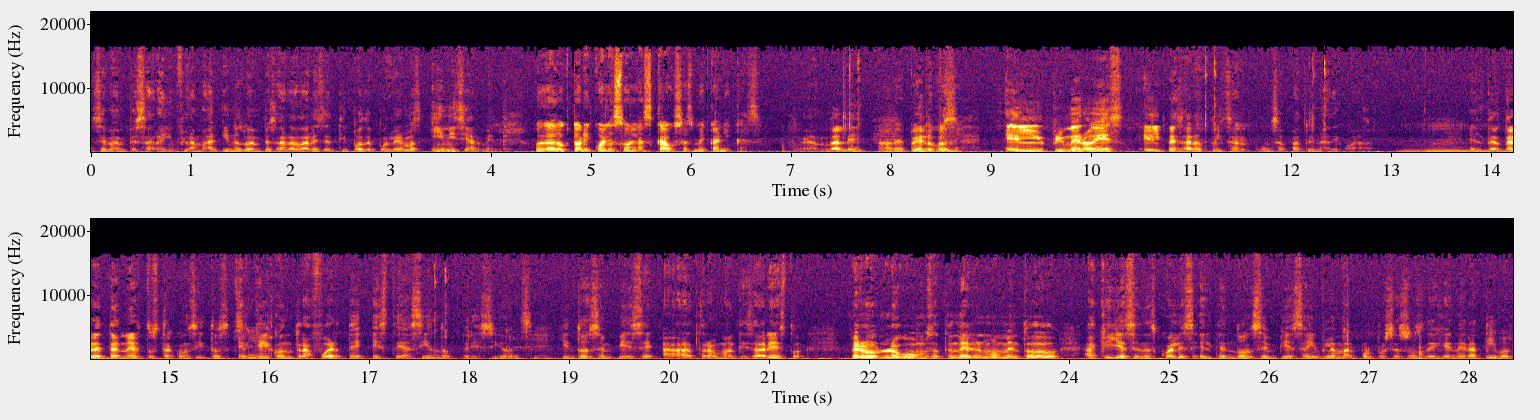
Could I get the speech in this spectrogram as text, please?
se va a empezar a inflamar y nos va a empezar a dar ese tipo de problemas inicialmente. Oiga, doctor, ¿y cuáles son las causas mecánicas? Ándale. A ver, bueno, pues el primero es el empezar a utilizar un zapato inadecuado. Mm. El tratar de tener tus taconcitos, el que el contrafuerte esté haciendo presión, y entonces empiece a traumatizar esto. Pero luego vamos a tener en un momento dado aquellas en las cuales el tendón se empieza a inflamar por procesos degenerativos.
